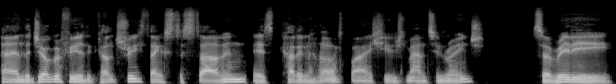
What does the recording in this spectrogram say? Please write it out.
And the geography of the country, thanks to Stalin, is cut in half by a huge mountain range. So really,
